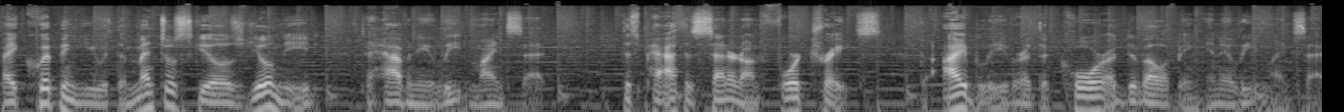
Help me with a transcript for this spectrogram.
by equipping you with the mental skills you'll need to have an elite mindset. This path is centered on four traits that I believe are at the core of developing an elite mindset.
